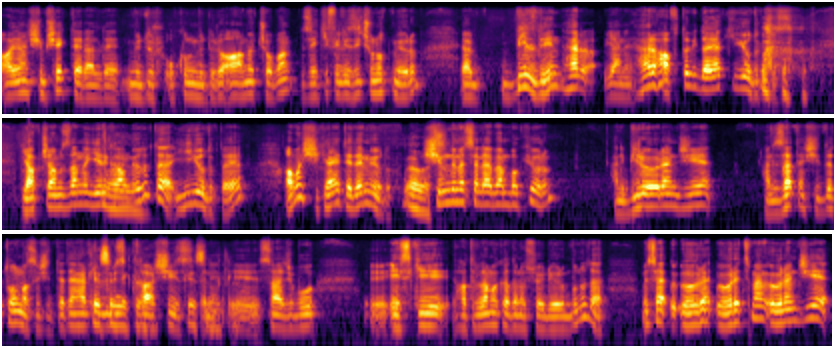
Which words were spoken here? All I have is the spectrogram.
Ayhan Şimşek de herhalde müdür, okul müdürü. Ahmet Çoban, Zeki Filiz hiç unutmuyorum. Yani bildiğin her yani her hafta bir dayak yiyorduk biz. Yapacağımızdan da geri kalmıyorduk da yiyorduk dayak. Ama şikayet edemiyorduk. Evet. Şimdi mesela ben bakıyorum. Hani bir öğrenciye hani zaten şiddet olmasın. Şiddete her türlü biz karşıyız. Kesinlikle. Hani, e, sadece bu e, eski hatırlamak adına söylüyorum bunu da. Mesela öğre- öğretmen öğrenciye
